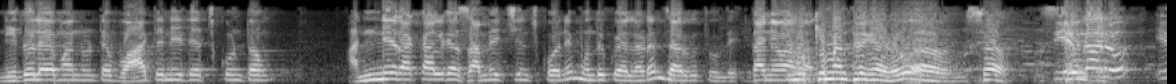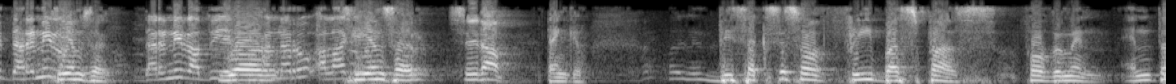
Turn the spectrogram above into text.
నిధులు ఏమన్నా ఉంటే వాటిని తెచ్చుకుంటాం. అన్ని రకాలుగా సమీక్షించుకొని ముందుకు వెళ్ళడం జరుగుతుంది. ధన్యవాదాలు. ముఖ్యమంత్రి గారు సార్. సీఎం గారు ఈ ధరణి సీఎం సార్. ధరణి రద్దు చేస్తున్నారు. అలాగే CM sir. Sriram. Thank you the success of free bus pass for women ఎంత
